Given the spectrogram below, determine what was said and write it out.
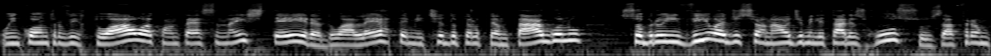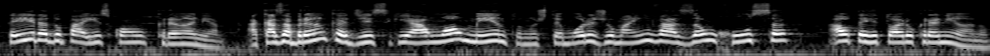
O encontro virtual acontece na esteira do alerta emitido pelo Pentágono sobre o envio adicional de militares russos à fronteira do país com a Ucrânia. A Casa Branca disse que há um aumento nos temores de uma invasão russa ao território ucraniano.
